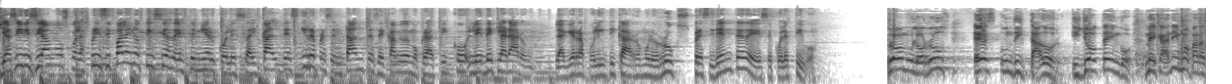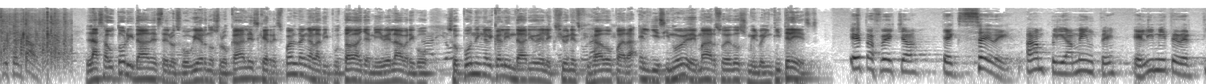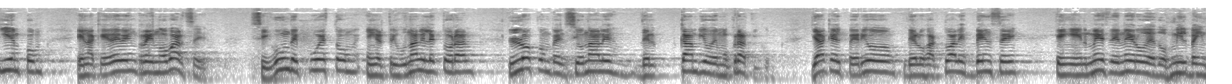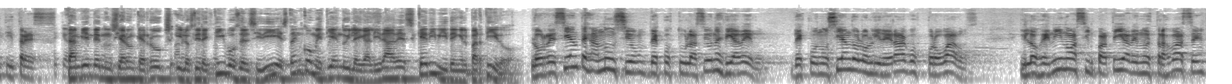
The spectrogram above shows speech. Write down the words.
Y así iniciamos con las principales noticias de este miércoles. Alcaldes y representantes de Cambio Democrático le declararon la guerra política a Rómulo Rux, presidente de ese colectivo. Rómulo Rux es un dictador y yo tengo mecanismos para sustentarlo. Las autoridades de los gobiernos locales que respaldan a la diputada Yanivel Ábrego se oponen al calendario de elecciones fijado para el 19 de marzo de 2023. Esta fecha excede ampliamente el límite del tiempo en la que deben renovarse, según dispuesto en el Tribunal Electoral, los convencionales del cambio democrático, ya que el periodo de los actuales vence en el mes de enero de 2023. También denunciaron que Rux y los directivos del CD están cometiendo ilegalidades que dividen el partido. Los recientes anuncios de postulaciones de dedo desconociendo los liderazgos probados y los genuinos simpatía de nuestras bases,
